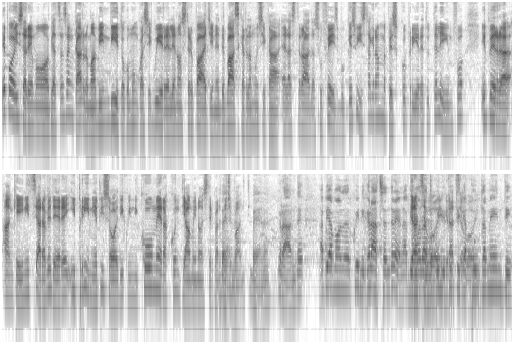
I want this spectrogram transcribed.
E poi saremo a Piazza San Carlo, ma vi invito comunque a seguire le nostre pagine The Basker, la musica è la strada su Facebook e su Instagram per scoprire tutte le info e per eh, anche iniziare a vedere i primi episodi, quindi come raccontiamo i nostri partecipanti. Bene, bene, grande. Abbiamo, eh, quindi grazie Andrea, abbiamo Grazie dato voi, tutti gli appuntamenti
